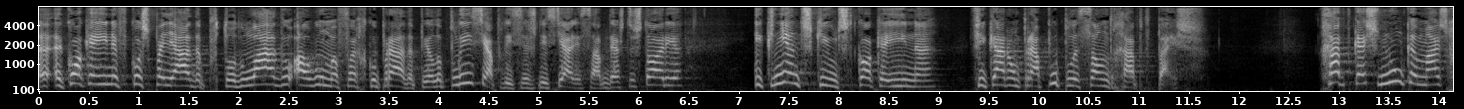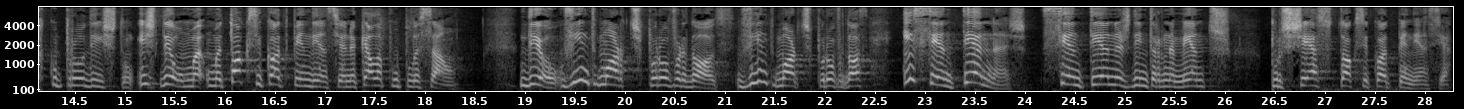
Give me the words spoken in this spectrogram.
a, a cocaína ficou espalhada por todo o lado, alguma foi recuperada pela polícia, a polícia judiciária sabe desta história, e 500 quilos de cocaína ficaram para a população de rabo de peixe. Rabo de Queixo nunca mais recuperou disto. Isto deu uma, uma toxicodependência naquela população. Deu 20 mortes por overdose, 20 mortes por overdose e centenas, centenas de internamentos por excesso de toxicodependência.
